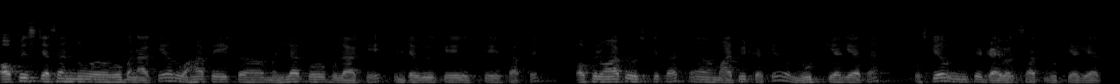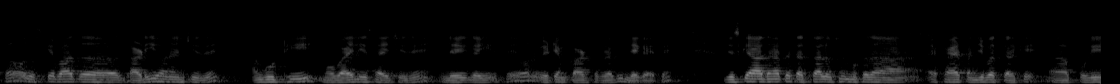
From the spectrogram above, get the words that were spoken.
ऑफ़िस जैसा वो बना के और वहाँ पे एक महिला को बुला के इंटरव्यू के उसके हिसाब से और फिर वहाँ पे उसके साथ मारपीट करके और लूट किया गया था। उसके और उनके ड्राइवर के साथ लूट किया गया था और उसके बाद गाड़ी और इन चीज़ें, अंगूठी, मोबाइल, ये सारी चीज़ें ले गई थे और एटीएम कार्ड्स वगैरह भी ले गए थे। जिसके आधार पर तत्काल उसमें मुकदा एफ़ पंजीबद्ध करके पूरी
